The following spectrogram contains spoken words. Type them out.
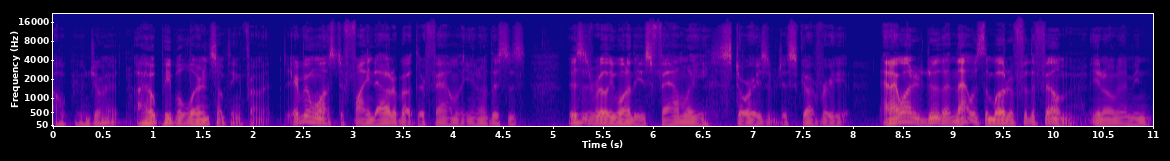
I hope you enjoy it. I hope people learn something from it. Everyone wants to find out about their family. You know, this is this is really one of these family stories of discovery, and I wanted to do that. And that was the motive for the film. You know, I mean,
